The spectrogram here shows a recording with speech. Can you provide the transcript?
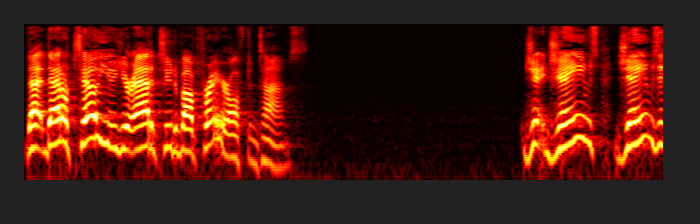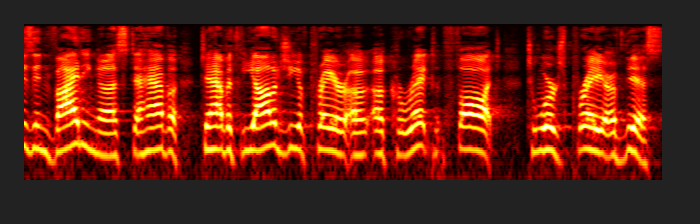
That, that'll tell you your attitude about prayer oftentimes. J- James, James is inviting us to have a, to have a theology of prayer, a, a correct thought towards prayer of this.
